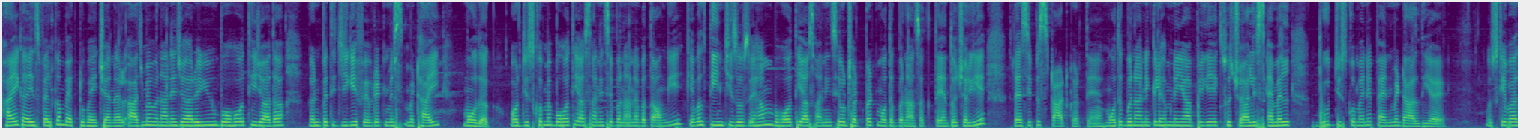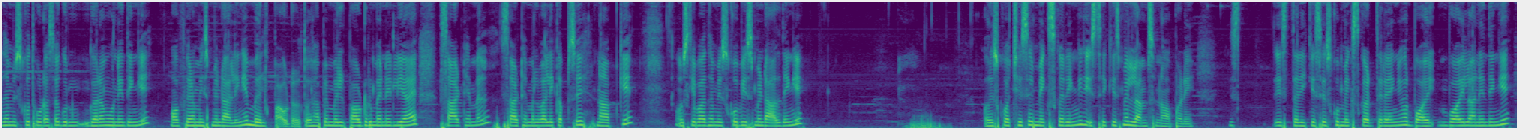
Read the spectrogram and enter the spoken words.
Hi guys welcome back to my channel आज मैं बनाने जा रही हूँ बहुत ही ज़्यादा गणपति जी की फेवरेट मिठाई, मोदक। और जिसको मैं बहुत ही आसानी से बनाना बताऊँगी, केवल तीन चीज़ों से हम बहुत ही आसानी से और झटपट मोदक बना सकते हैं। तो चलिए रेसिपी स्टार्ट करते हैं। मोदक बनाने के लिए हमने यहाँ पे लिया 140 ml दूध, जिसको मैंने पैन में डाल दिया है। उसके बाद हम इसको थोड़ा सा गर्म होने देंगे। और फिर हम इसमें डालेंगे मिल्क पाउडर तो यहाँ पे मिल्क पाउडर मैंने लिया है साठ एम एल साठ एम एल वाले कप से नाप के। उसके बाद हम इसको भी इसमें डाल देंगे। और इसको अच्छे से मिक्स करेंगे जिससे कि इसमें लम्स ना पड़े। इस इस तरीके से इसको मिक्स करते रहेंगे और बॉयल बॉयल आने देंगे।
